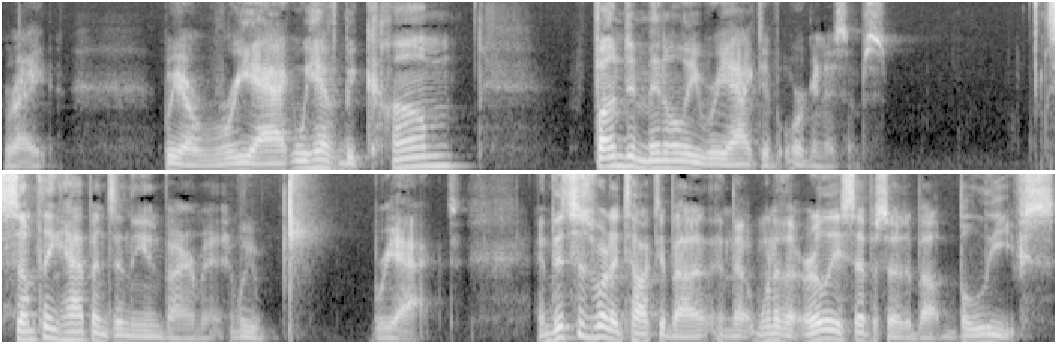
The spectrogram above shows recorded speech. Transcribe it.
right? We are react we have become fundamentally reactive organisms. Something happens in the environment and we react. And this is what I talked about in the, one of the earliest episodes about beliefs.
